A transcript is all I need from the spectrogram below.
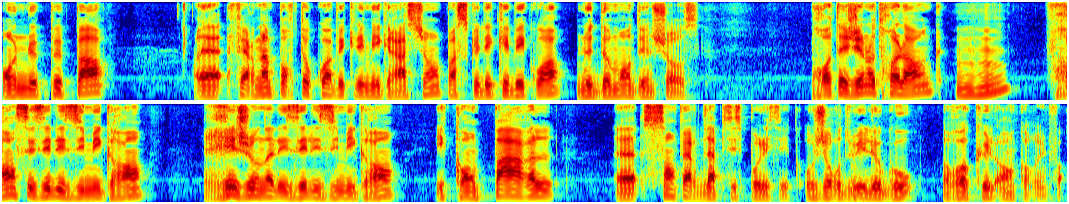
On ne peut pas euh, faire n'importe quoi avec l'immigration parce que les Québécois nous demandent une chose. Protéger notre langue, Mhm. franciser les immigrants, régionaliser les immigrants et qu'on parle euh, sans faire de lapsus politique. Aujourd'hui, le goût recule encore une fois.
